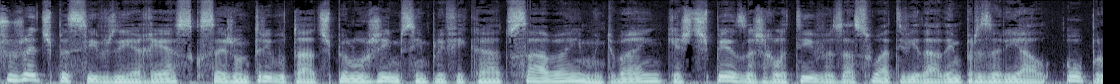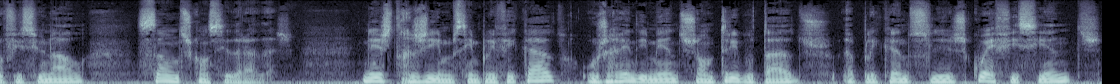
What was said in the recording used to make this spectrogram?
Os sujeitos passivos de IRS que sejam tributados pelo regime simplificado sabem, muito bem, que as despesas relativas à sua atividade empresarial ou profissional são desconsideradas. Neste regime simplificado, os rendimentos são tributados aplicando-se-lhes coeficientes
